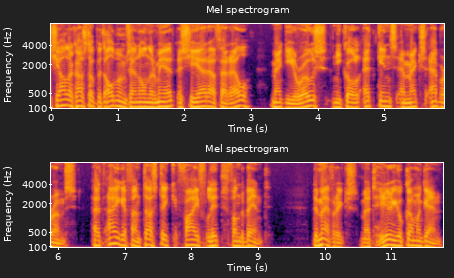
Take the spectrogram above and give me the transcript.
Speciale gasten op het album zijn onder meer Sierra Farrell, Maggie Rose, Nicole Atkins en Max Abrams. Het eigen Fantastic Five lid van de band. The Mavericks met Here You Come Again.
